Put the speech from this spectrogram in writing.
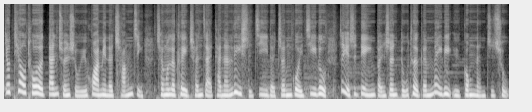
又跳脱了单纯属于画面的场景，成为了可以承载台南历史记忆的珍贵记录。这也是电影本身独特跟魅力与功能之处。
